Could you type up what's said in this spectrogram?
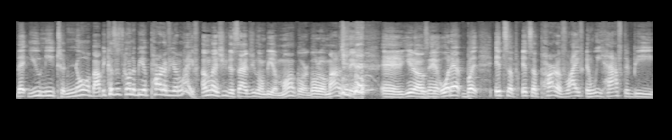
that you need to know about because it's going to be a part of your life, unless you decide you're going to be a monk or go to a monastery and you know what I'm saying whatever. But it's a it's a part of life, and we have to be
